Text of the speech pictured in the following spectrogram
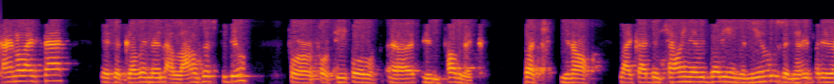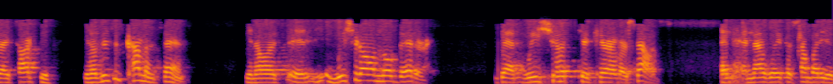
kind of like that that the government allows us to do for for people uh, in public. But you know, like I've been telling everybody in the news and everybody that I talk to, you know, this is common sense. You know, it, it, we should all know better that we should take care of ourselves. and, and not wait for somebody to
